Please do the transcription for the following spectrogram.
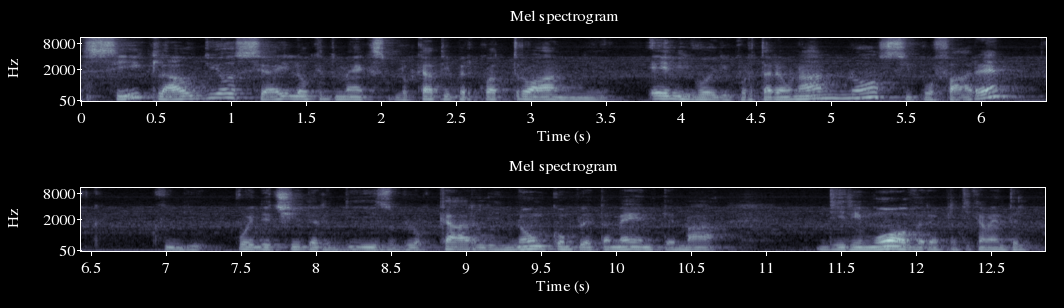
Sì, Claudio, se hai Locked Max bloccati per 4 anni e li vuoi riportare a un anno, si può fare. Quindi puoi decidere di sbloccarli non completamente, ma di rimuovere praticamente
